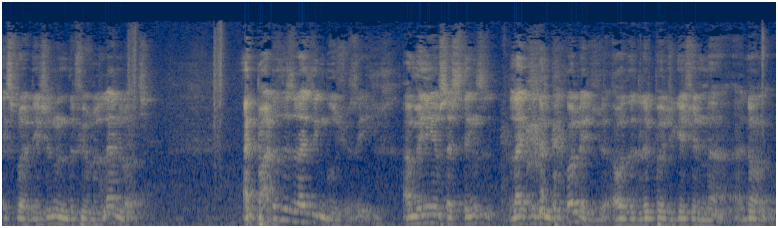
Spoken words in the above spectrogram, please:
exploitation and the feudal landlords. And part of this rising bourgeoisie are many of such things like the Dempo College or the Dempo Education uh, no,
